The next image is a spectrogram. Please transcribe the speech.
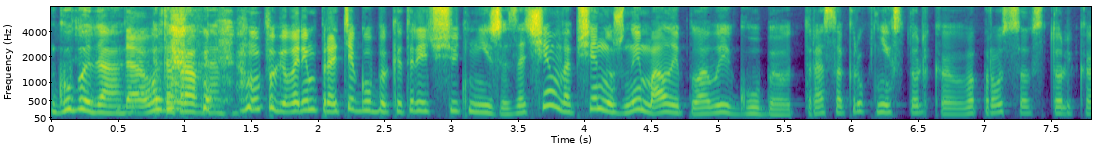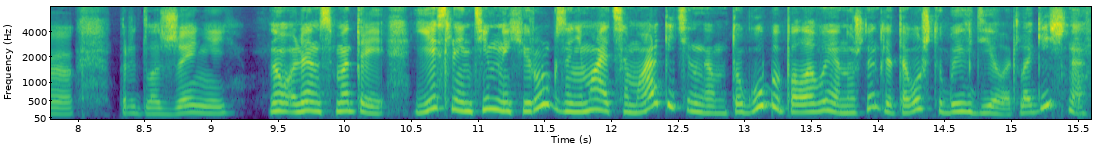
Губы, да, Да, это вот. правда. Мы поговорим про те губы, которые чуть-чуть ниже. Зачем вообще нужны малые половые губы? Вот раз вокруг них столько вопросов, столько предложений. Ну, Лен, смотри, если интимный хирург занимается маркетингом, то губы половые нужны для того, чтобы их делать. Логично?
